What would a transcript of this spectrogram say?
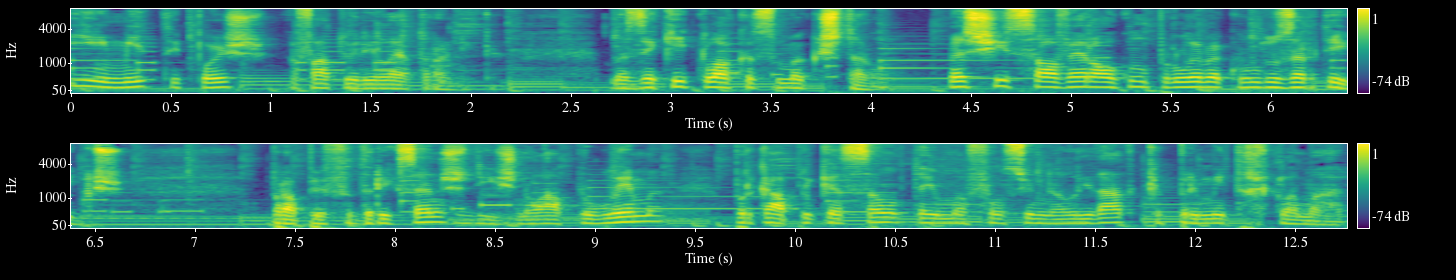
e emite depois a fatura eletrónica. Mas aqui coloca-se uma questão: mas se só houver algum problema com um dos artigos? O próprio Frederico Santos diz: não há problema, porque a aplicação tem uma funcionalidade que permite reclamar.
